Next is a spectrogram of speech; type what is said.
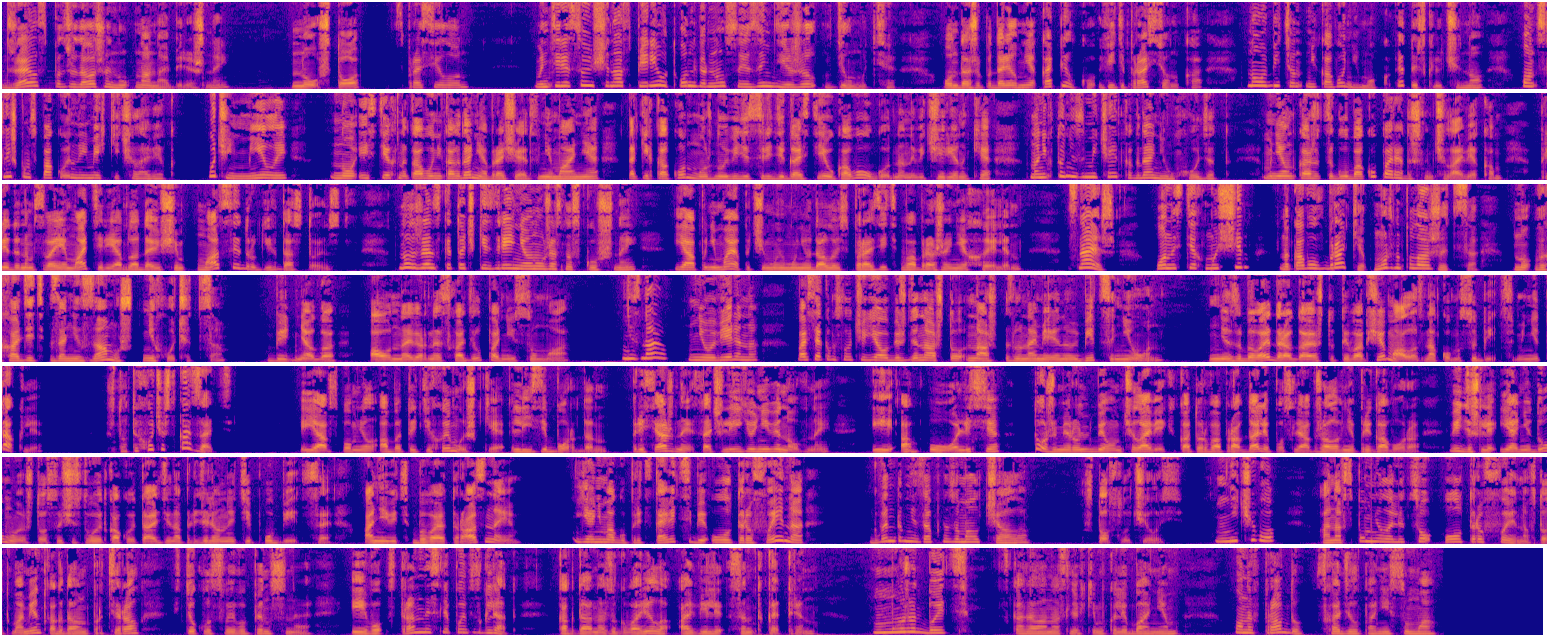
Джайлс поджидал жену на набережной. «Ну что?» – спросил он. В интересующий нас период он вернулся из Индии и жил в Дилмуте. Он даже подарил мне копилку в виде поросенка. Но убить он никого не мог, это исключено. Он слишком спокойный и мягкий человек. Очень милый, но из тех, на кого никогда не обращает внимания. Таких, как он, можно увидеть среди гостей у кого угодно на вечеринке. Но никто не замечает, когда они уходят. Мне он кажется глубоко порядочным человеком, преданным своей матери и обладающим массой других достоинств. Но с женской точки зрения он ужасно скучный. Я понимаю, почему ему не удалось поразить воображение Хелен. Знаешь, он из тех мужчин, на кого в браке можно положиться, но выходить за них замуж не хочется. Бедняга, а он, наверное, сходил по ней с ума. Не знаю, не уверена. Во всяком случае, я убеждена, что наш злонамеренный убийца не он. Не забывай, дорогая, что ты вообще мало знакома с убийцами, не так ли? Что ты хочешь сказать? Я вспомнил об этой тихой мышке, Лизе Борден. Присяжные сочли ее невиновной. И об Уоллисе, тоже миролюбивом человеке, которого оправдали после обжалования приговора. Видишь ли, я не думаю, что существует какой-то один определенный тип убийцы. Они ведь бывают разные. Я не могу представить себе Уолтера Фейна... Гвенда внезапно замолчала. Что случилось? Ничего. Она вспомнила лицо Уолтера Фейна в тот момент, когда он протирал стекла своего пенсне, и его странный слепой взгляд, когда она заговорила о вилле Сент-Кэтрин. «Может быть», — сказала она с легким колебанием, — «он и вправду сходил по ней с ума».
